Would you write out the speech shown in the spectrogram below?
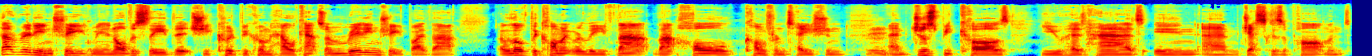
that really intrigued me. And obviously that she could become Hellcat, so I'm really intrigued by that. I love the comic relief that that whole confrontation, and just because you had had in um, Jessica's apartment,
